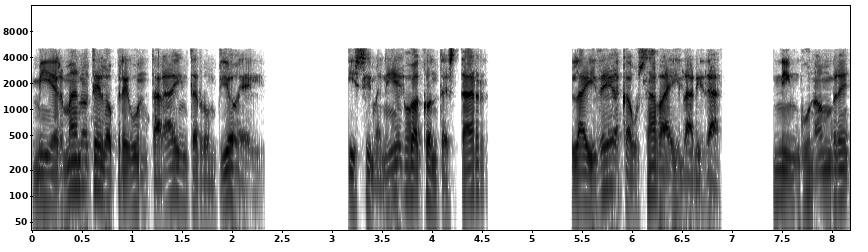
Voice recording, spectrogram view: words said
Mi hermano te lo preguntará, interrumpió él. ¿Y si me niego a contestar? La idea causaba hilaridad. Ningún hombre,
